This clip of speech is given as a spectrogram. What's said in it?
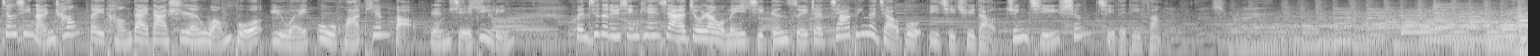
江西南昌被唐代大诗人王勃誉为物华天宝，人杰地灵。本期的旅行天下，就让我们一起跟随着嘉宾的脚步，一起去到军旗升起的地方。好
